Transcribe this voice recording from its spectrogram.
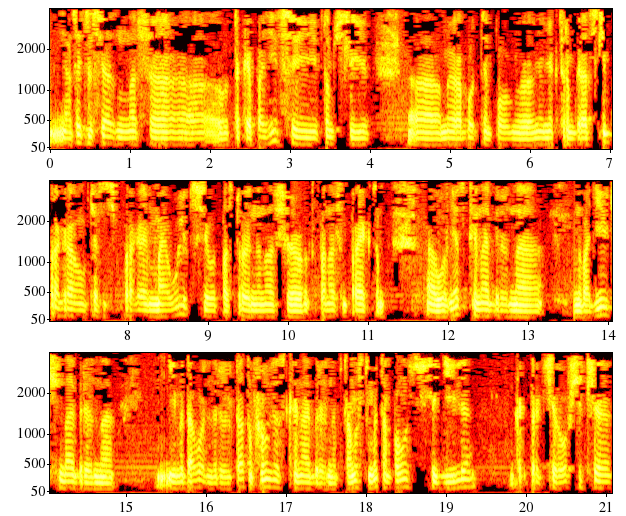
с этим связана наша э, вот такая позиция, и в том числе мы работаем по некоторым городским программам, в частности, по программе «Моя улица», вот построены наши, по нашим проектам Лужнецкая набережная, Новодевичья набережная, и мы довольны результатом Фрунзенской набережной, потому что мы там полностью следили как проектировщики э,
